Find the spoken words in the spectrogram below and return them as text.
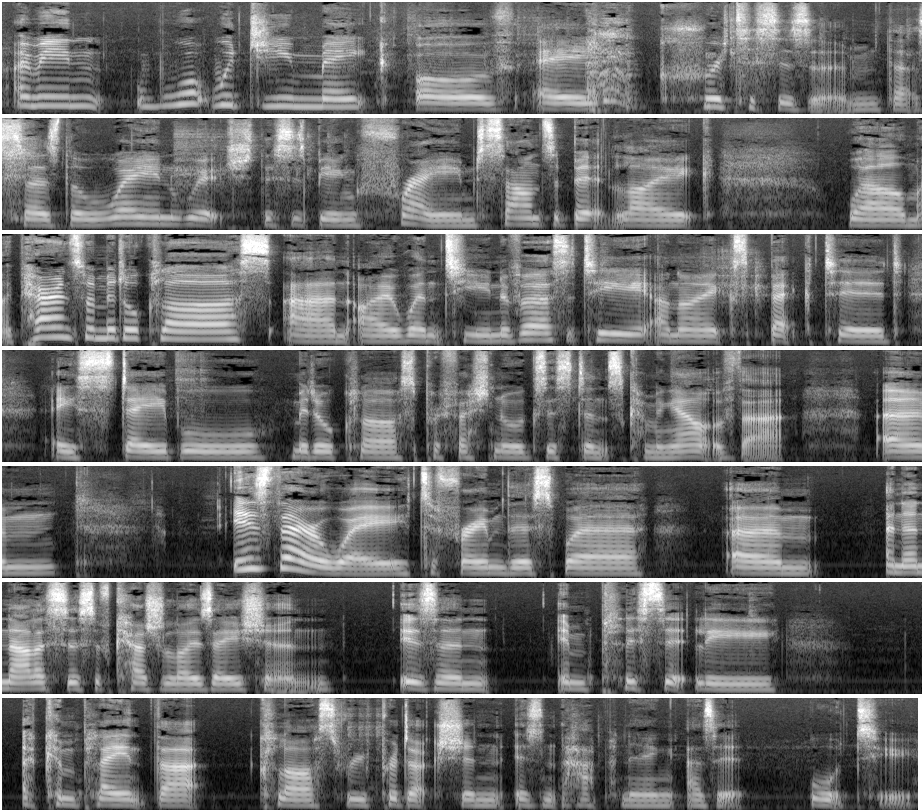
I mean, what would you make of a criticism that says the way in which this is being framed sounds a bit like, well, my parents were middle class and I went to university and I expected a stable middle class professional existence coming out of that. Um, is there a way to frame this where um, an analysis of casualization isn't implicitly a complaint that class reproduction isn't happening as it ought to.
